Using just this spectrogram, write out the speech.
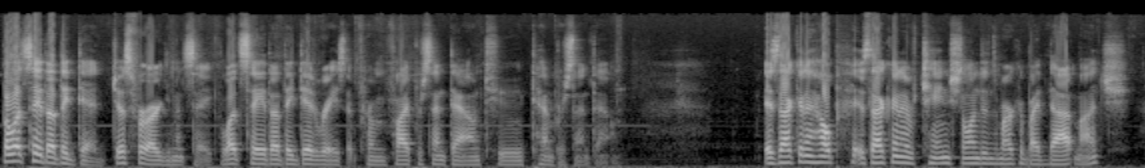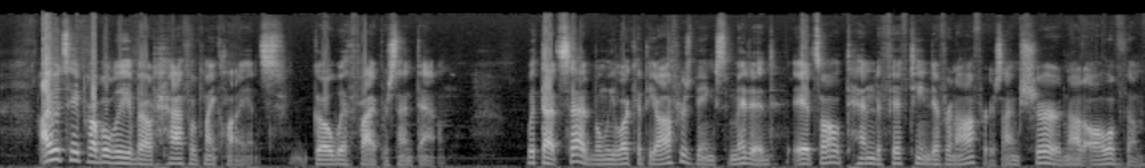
But let's say that they did, just for argument's sake. Let's say that they did raise it from 5% down to 10% down. Is that going to help? Is that going to change London's market by that much? I would say probably about half of my clients go with 5% down. With that said, when we look at the offers being submitted, it's all 10 to 15 different offers. I'm sure not all of them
